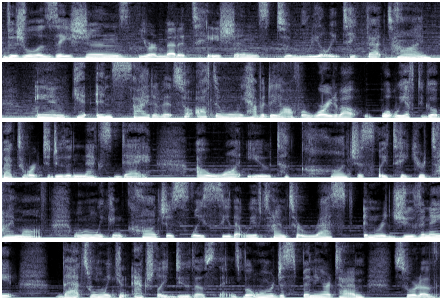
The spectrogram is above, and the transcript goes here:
visualizations, your meditations, to really take that time and get inside of it. So often when we have a day off, we're worried about what we have to go back to work to do the next day. I want you to consciously take your time off. When we can consciously see that we have time to rest and rejuvenate, that's when we can actually do those things. But when we're just spending our time sort of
